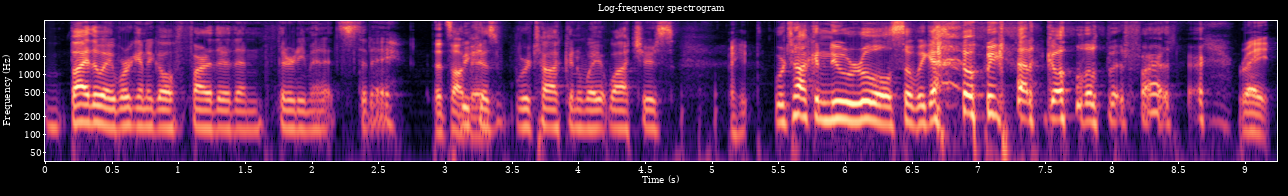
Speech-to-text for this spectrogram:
By the way, we're gonna go farther than 30 minutes today That's all because good. we're talking Weight Watchers. Right. We're talking new rules, so we got we got to go a little bit farther. Right.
